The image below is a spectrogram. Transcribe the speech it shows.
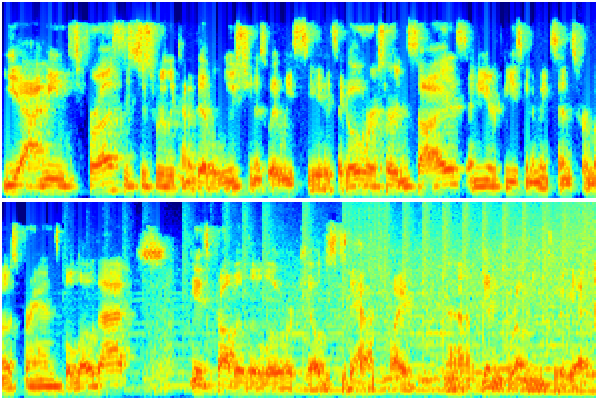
Yeah, I mean, for us, it's just really kind of the evolution is the way we see it. It's like over a certain size, an ERP is going to make sense for most brands. Below that, it's probably a little overkill just because they haven't quite, uh, they haven't grown into it yet.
